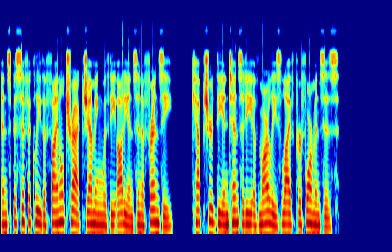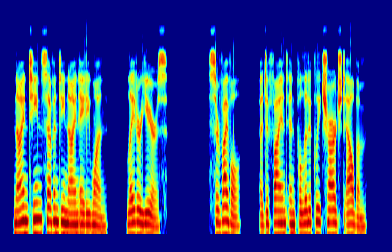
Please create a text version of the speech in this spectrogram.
and specifically the final track Jamming with the Audience in a Frenzy, captured the intensity of Marley's live performances. 1979-81, later years. Survival, a defiant and politically charged album,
